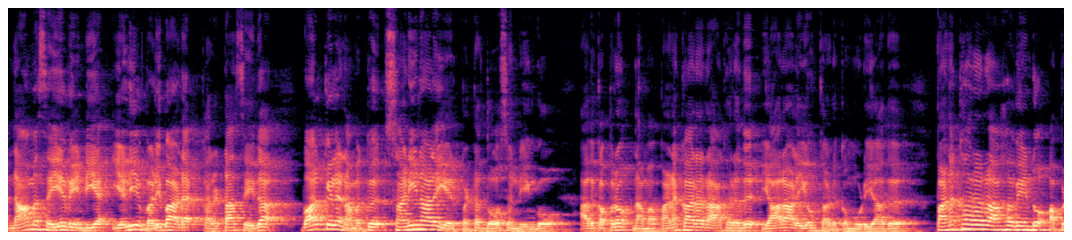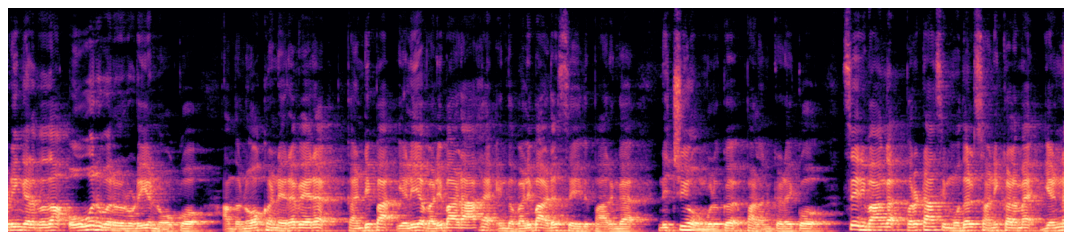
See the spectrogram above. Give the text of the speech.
நாம் செய்ய வேண்டிய எளிய வழிபாடை கரெக்டாக செய்தால் வாழ்க்கையில் நமக்கு சனினால் ஏற்பட்ட தோஷம் நீங்கும். அதுக்கப்புறம் நம்ம பணக்காரர் ஆகிறது யாராலையும் தடுக்க முடியாது. பணக்காரர் ஆக வேண்டும் அப்படிங்கிறது தான் ஒவ்வொருவருடைய நோக்கம். அந்த நோக்கம் நிறைவேற கண்டிப்பாக எளிய வழிபாடாக இந்த வழிபாடு செய்து பாருங்க. நிச்சயம் உங்களுக்கு பலன் கிடைக்கும். சரி வாங்க புரட்டாசி முதல் சனிக்கிழமை என்ன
